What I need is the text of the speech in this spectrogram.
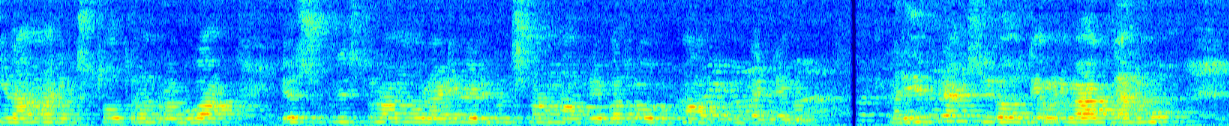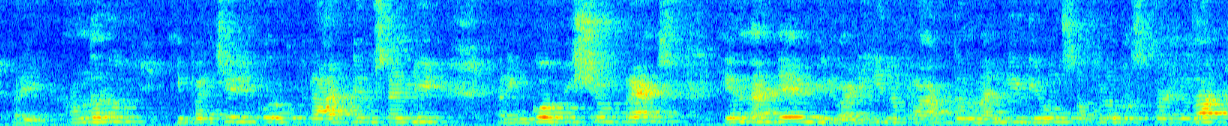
ఈ నామానికి స్తోత్రం ప్రభువా. యేసుక్రీస్తున్నాము రెడీ వేడుకుంటున్నాము మా పేపర్లో మా తండ్రి మరి ఫ్రెండ్స్ ఈరోజు దేవుని వాగ్దానము. మరి అందరూ ఈ పరిచర్య కొరకు ప్రార్థించండి. మరి ఇంకో విషయం ఫ్రెండ్స్ ఏంటంటే మీరు అడిగిన ప్రార్థనలు అన్నీ దేవుడు సఫలపరుస్తాడు కదా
